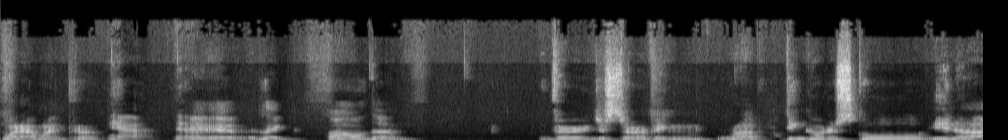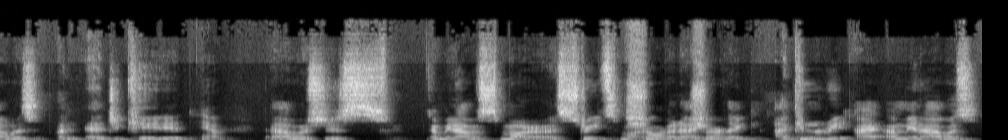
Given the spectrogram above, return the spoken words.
what I went through yeah. Yeah. uh, like all the very disturbing rough didn't go to school you know i was uneducated Yep. i was just i mean i was smart a street smart Sure, but i sure. like i can read I, I mean i was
